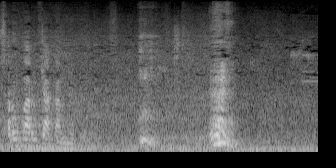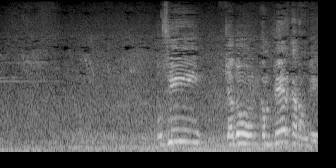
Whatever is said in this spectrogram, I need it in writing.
ਸਰੋਕਾਰ ਝਾਕਾ ਨਹੀਂ ਤੁਸੀਂ ਜਦੋਂ ਕੰਪੇਅਰ ਕਰੋਗੇ,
